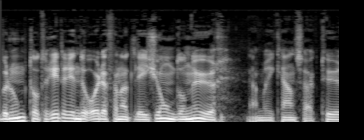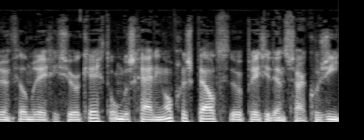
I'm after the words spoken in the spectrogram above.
benoemd tot ridder in de orde van het Légion d'honneur. De Amerikaanse acteur en filmregisseur kreeg de onderscheiding opgespeld door president Sarkozy.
